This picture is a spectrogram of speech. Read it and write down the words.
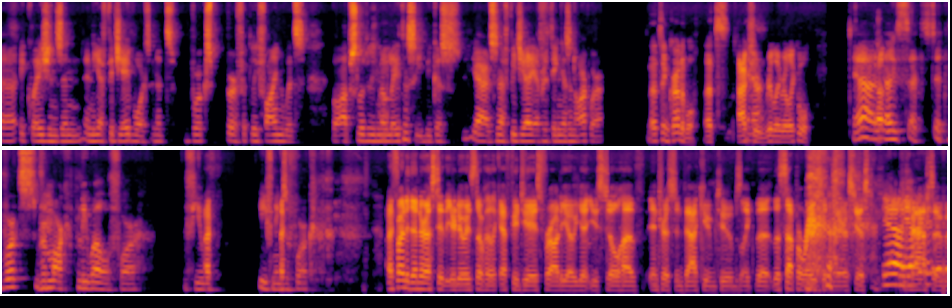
uh, equations in, in the FPGA board and it works perfectly fine with, well, absolutely no latency because, yeah, it's an FPGA, everything is in hardware. That's incredible. That's actually Yeah. really, really cool. Yeah, Uh, I, it, it works remarkably well for a few I've- evenings of work. I find it interesting that you're doing stuff with like FPGAs for audio, yet you still have interest in vacuum tubes. Like the the separation there is just yeah, yeah, massive.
